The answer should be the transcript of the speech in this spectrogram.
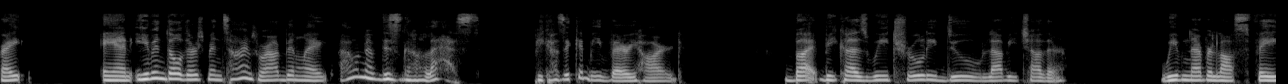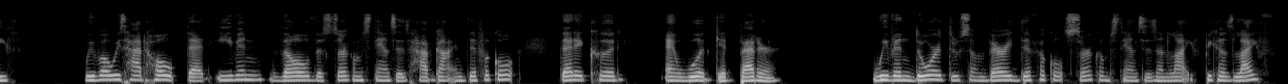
Right. And even though there's been times where I've been like, I don't know if this is going to last because it can be very hard. But because we truly do love each other, we've never lost faith. We've always had hope that even though the circumstances have gotten difficult, that it could and would get better. We've endured through some very difficult circumstances in life because life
